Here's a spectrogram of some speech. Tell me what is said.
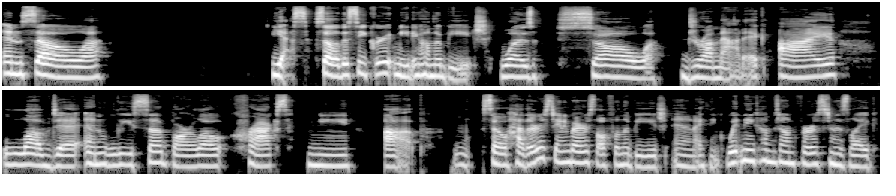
and so yes so the secret meeting on the beach was so dramatic. I loved it and Lisa Barlow cracks me up so Heather is standing by herself on the beach, and I think Whitney comes down first and is like,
